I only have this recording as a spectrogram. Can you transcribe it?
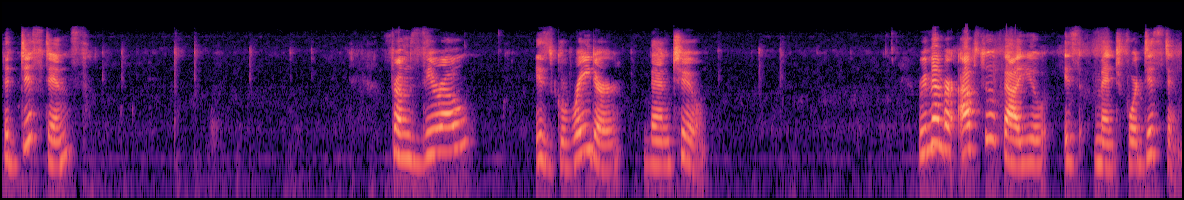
the distance from 0 is greater than 2. Remember, absolute value is meant for distance.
